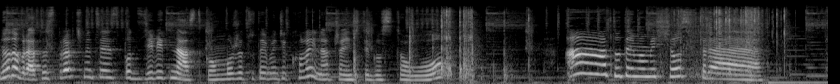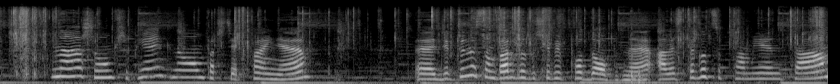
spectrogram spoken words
No dobra, to sprawdźmy, co jest pod dziewiętnastką. Może tutaj będzie kolejna część tego stołu. A, tutaj mamy siostrę. Naszą przepiękną. Patrzcie, jak fajnie. E, dziewczyny są bardzo do siebie podobne, ale z tego co pamiętam,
